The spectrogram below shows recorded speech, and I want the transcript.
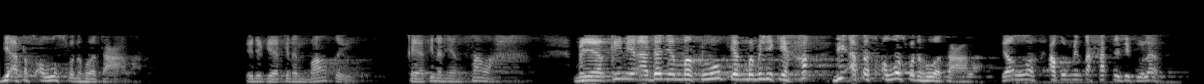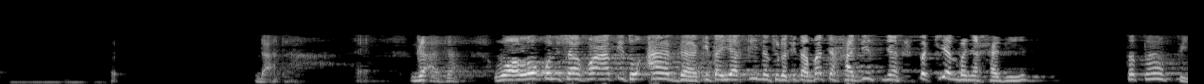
di atas Allah Subhanahu wa taala. Ini keyakinan batil, keyakinan yang salah. Meyakini adanya makhluk yang memiliki hak di atas Allah Subhanahu wa taala. Ya Allah, aku minta hak di si fulan. Tidak ada. Enggak ada. Walaupun syafaat itu ada, kita yakin dan sudah kita baca hadisnya, sekian banyak hadis. Tetapi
